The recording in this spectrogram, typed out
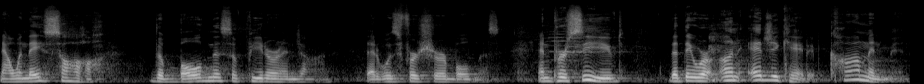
Now, when they saw the boldness of Peter and John, that was for sure boldness, and perceived that they were uneducated, common men.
